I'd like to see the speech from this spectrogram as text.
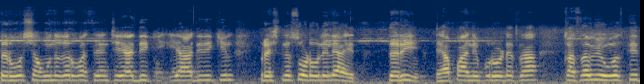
सर्व शाहूनगरवासियांचे या देखील या आधी देखील प्रश्न सोडवलेले आहेत. तरी ह्या पाणी पुरवठ्याचा कसा व्यवस्थित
